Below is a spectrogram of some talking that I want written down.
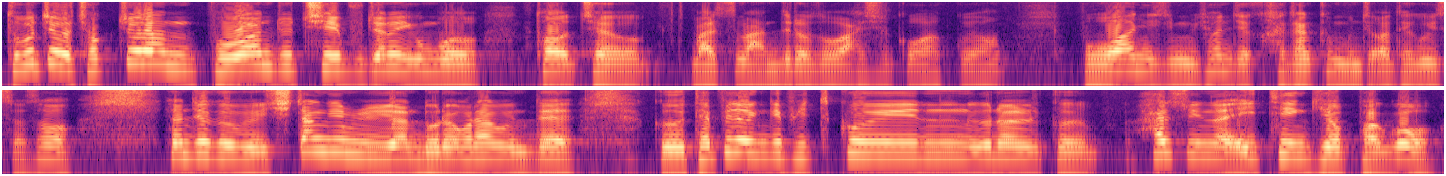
두 번째로 적절한 보안 조치의 부재는 이건 뭐 더 제가 말씀 안 드려도 아실 것 같고요. 보안이 지금 현재 가장 큰 문제가 되고 있어서 현재 그 시장 진입을 위한 노력을 하고 있는데 그 대표적인 게 비트코인을 그 할 수 있는 ATM 기업하고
